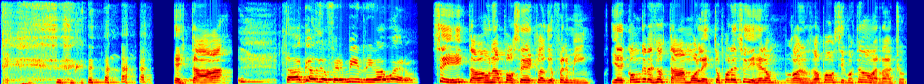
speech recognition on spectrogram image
estaba Estaba Claudio Fermín Rivagüero. Sí, estaba una pose de Claudio Fermín. Y el Congreso estaba molesto por eso y dijeron, bueno, no podemos ir con este.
